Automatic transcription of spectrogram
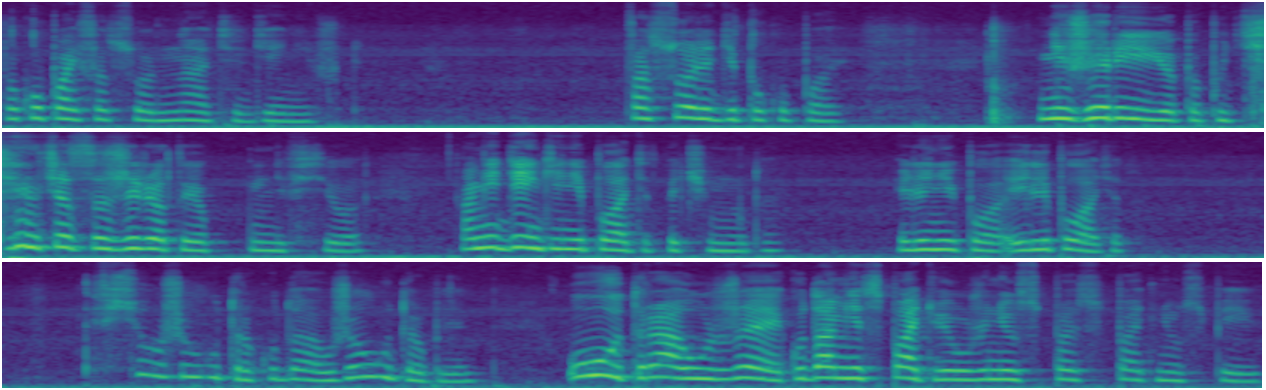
Покупай фасоль, на тебе денежки. Фасоль иди покупай. Не жри ее по пути. Сейчас сожрет ее не все. А мне деньги не платят почему-то. Или не пла или платят. Да все, уже утро, куда? Уже утро, блин. Утро уже! Куда мне спать? Я уже не усп спать не успею.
